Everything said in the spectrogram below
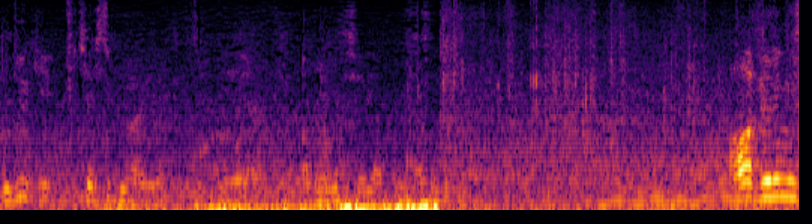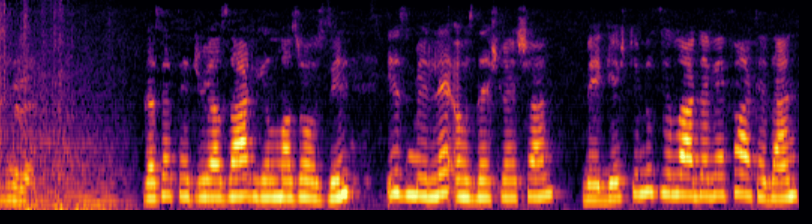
O diyor ki içerisi güvenli. Ee, adamı şey yapmıyor. Aferin İzmir'e. Gazeteci yazar Yılmaz Özdil, İzmir'le özdeşleşen ve geçtiğimiz yıllarda vefat eden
